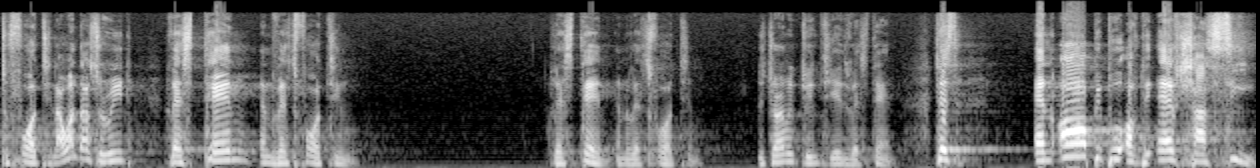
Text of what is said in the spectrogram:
to 14. I want us to read verse 10 and verse 14. Verse 10 and verse 14. Deuteronomy 28, verse 10. It says, And all people of the earth shall see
